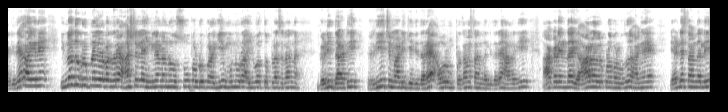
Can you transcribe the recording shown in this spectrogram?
ಆಗಿದೆ. ಹಾಗೇನೆ ಇನ್ನೊಂದು ಗ್ರೂಪ್ನಲ್ಲಿ ನೋಡ್ಬೇಕಾದ್ರೆ ಆಸ್ಟ್ರೇಲಿಯಾ, ಇಂಗ್ಲೆಂಡ್ ಅನ್ನು ಸೂಪರ್ ಡೂಪರ್ ಆಗಿ ಮುನ್ನೂರ ಐವತ್ತು ಪ್ಲಸ್ ರನ್ ಗಡಿ ದಾಟಿ ರೀಚ್ ಮಾಡಿ ಗೆದ್ದಿದ್ದಾರೆ. ಅವರು ಪ್ರಥಮ ಸ್ಥಾನದಲ್ಲಿದ್ದಾರೆ. ಹಾಗಾಗಿ ಆ ಕಡೆಯಿಂದ ಯಾರಾದರೂ ಕೂಡ ಬರ್ಬೋದು. ಹಾಗೆ ಎರಡನೇ ಸ್ಥಾನದಲ್ಲಿ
